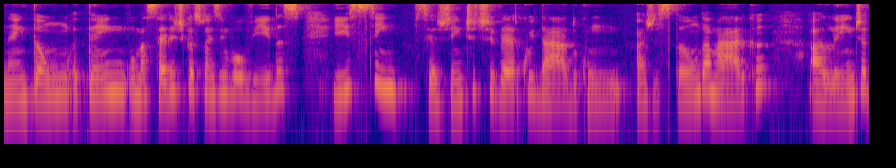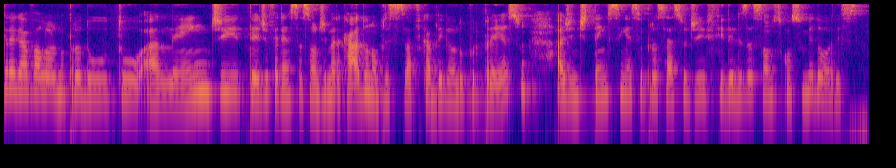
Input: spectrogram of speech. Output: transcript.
Né? Então, tem uma série de questões envolvidas, e sim, se a gente tiver cuidado com a gestão da marca, além de agregar valor no produto, além de ter diferenciação de mercado, não precisar ficar brigando por preço, a gente tem sim esse processo de fidelização dos consumidores.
